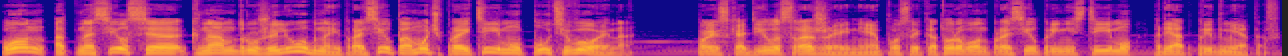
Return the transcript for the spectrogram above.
Он относился к нам дружелюбно и просил помочь пройти ему путь воина. Происходило сражение, после которого он просил принести ему ряд предметов.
